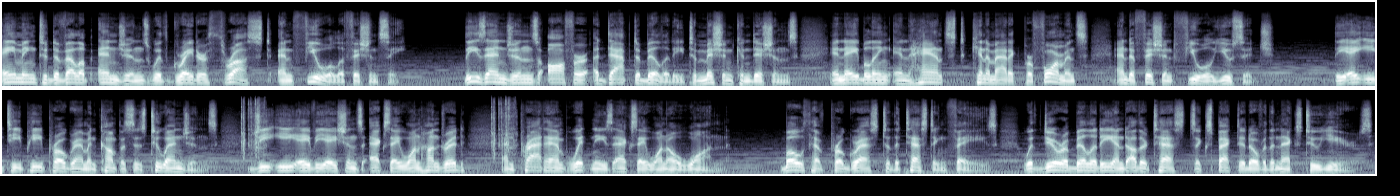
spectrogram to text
aiming to develop engines with greater thrust and fuel efficiency. These engines offer adaptability to mission conditions, enabling enhanced kinematic performance and efficient fuel usage. The AETP program encompasses two engines, GE Aviation's XA100 and Pratt & Whitney's XA101. Both have progressed to the testing phase, with durability and other tests expected over the next two years.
